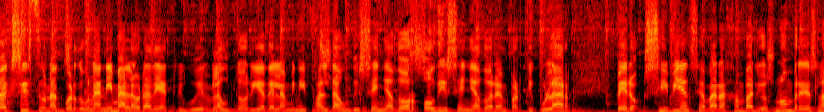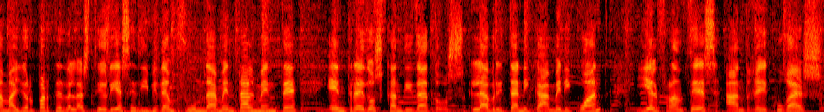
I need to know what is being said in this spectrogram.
existe un acuerdo unánime a la hora de atribuir la autoría de la minifalda a un diseñador o diseñadora en particular. Pero si bien se barajan varios nombres, la mayor parte de las teorías se dividen fundamentalmente entre dos candidatos, la británica Mary Quant y el francés André Courage.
